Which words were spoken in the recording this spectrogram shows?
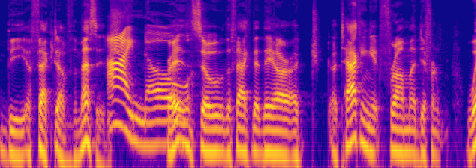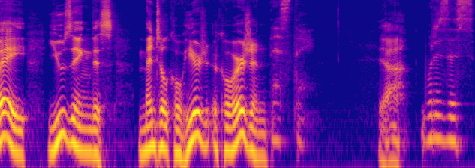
the effect of the message, I know. right? And so the fact that they are at- attacking it from a different way, using this mental coher- coercion. This thing. Yeah. What is this?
